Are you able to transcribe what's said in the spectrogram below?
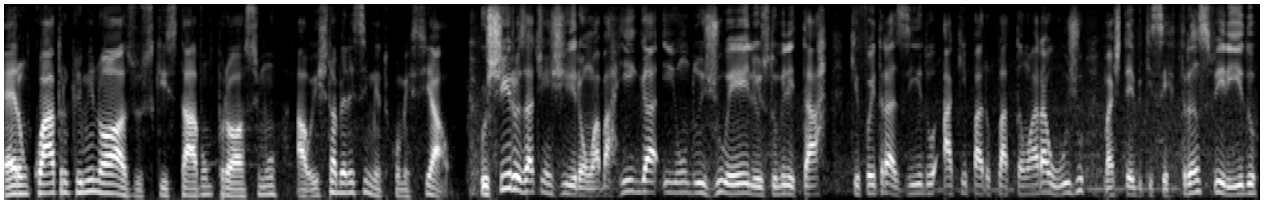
eram quatro criminosos que estavam próximo ao estabelecimento comercial. Os tiros atingiram a barriga e um dos joelhos do militar, que foi trazido aqui para o Platão Araújo, mas teve que ser transferido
